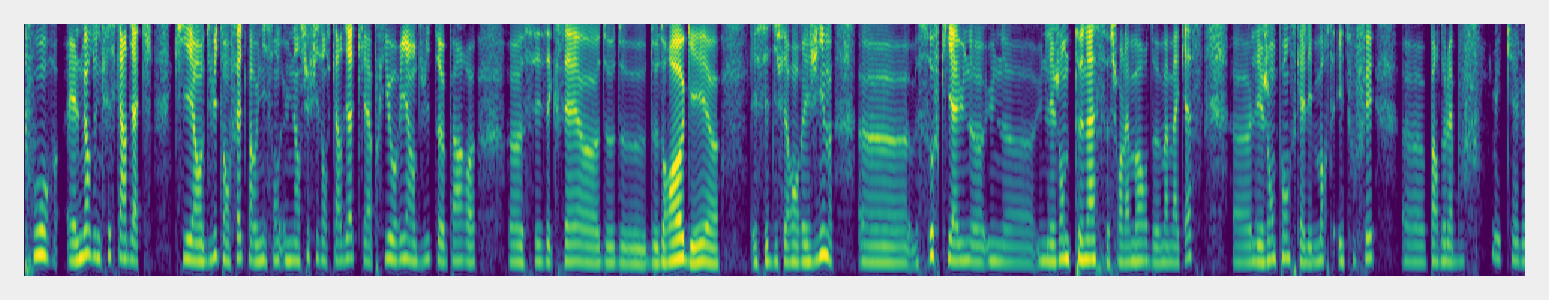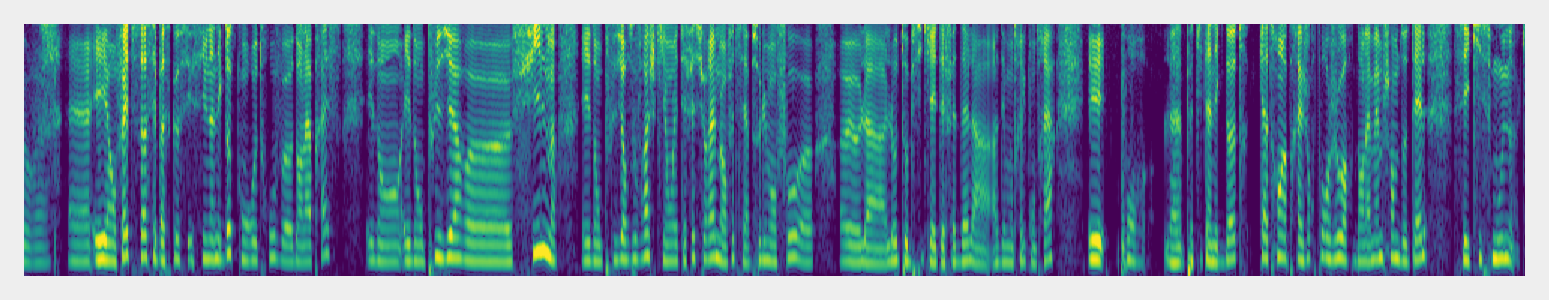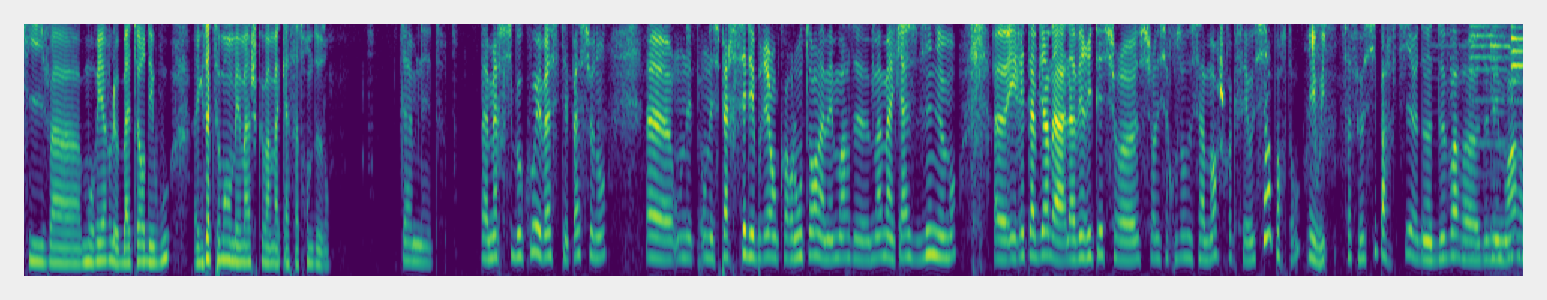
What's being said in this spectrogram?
Euh, pour, elle meurt d'une crise cardiaque qui est induite en fait par une, insuffisance cardiaque qui est a priori induite par euh, euh, ses excès euh, de, de- de drogue et, euh, et ses différents régimes. Euh, sauf qu'il y a une, une, euh, une légende tenace sur la mort de Mama Cass. Euh, les gens pensent qu'elle est morte étouffée euh, par de la bouffe. Mais quelle horreur. Euh, et en fait, ça, c'est parce que c'est une anecdote qu'on retrouve euh, dans la presse et dans, et dans plusieurs euh, films et dans plusieurs ouvrages qui ont été faits sur elle, mais en fait, c'est absolument faux. Euh, euh, la- L'autopsie qui a été faite d'elle a, démontré le contraire. Et pour la petite anecdote, quatre ans après, jour pour jour, dans la même chambre d'hôtel, c'est Kiss Moon qui va mourir, le batteur des Who, exactement au même âge que Mama Cass à 32 ans. Damned. Bah, merci beaucoup, Eva, c'était passionnant. Euh, on, est- on espère célébrer encore longtemps la mémoire de Mama Cass dignement euh, et rétablir la, la vérité sur, euh, sur les circonstances de sa mort. Je crois que c'est aussi important. Et oui. Ça fait aussi partie de notre devoir de mémoire.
